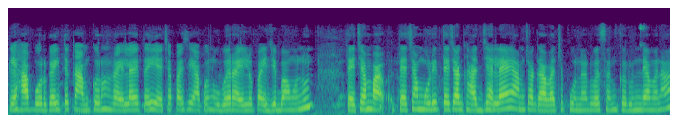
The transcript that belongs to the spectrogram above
की हा पोरगा इथं काम करून राहिला आहे तर याच्यापाशी आपण उभं राहिलो पाहिजे बा म्हणून. त्याच्या त्याच्यामुळे त्याचा घात झाला आहे आमच्या गावाचं पुनर्वसन करून द्या म्हणा.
